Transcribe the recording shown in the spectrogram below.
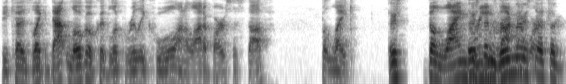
because like that logo could look really cool on a lot of Barca stuff, but like there's the lime there's been rumors that they're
